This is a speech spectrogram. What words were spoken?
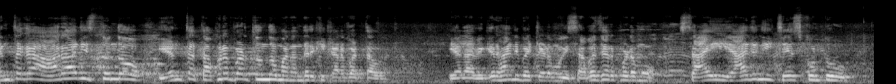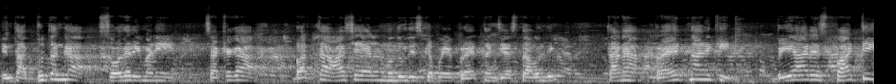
ఎంతగా ఆరాధిస్తుందో ఎంత తపన పడుతుందో మనందరికీ కనబడతా ఉంది. ఇలా విగ్రహాన్ని పెట్టడము ఈ సభ జరపడము సాయి యాదిని చేసుకుంటూ ఇంత అద్భుతంగా సోదరిమణి చక్కగా భర్త ఆశయాలను ముందుకు తీసుకుపోయే ప్రయత్నం చేస్తూ ఉంది. తన ప్రయత్నానికి బీఆర్ఎస్ పార్టీ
